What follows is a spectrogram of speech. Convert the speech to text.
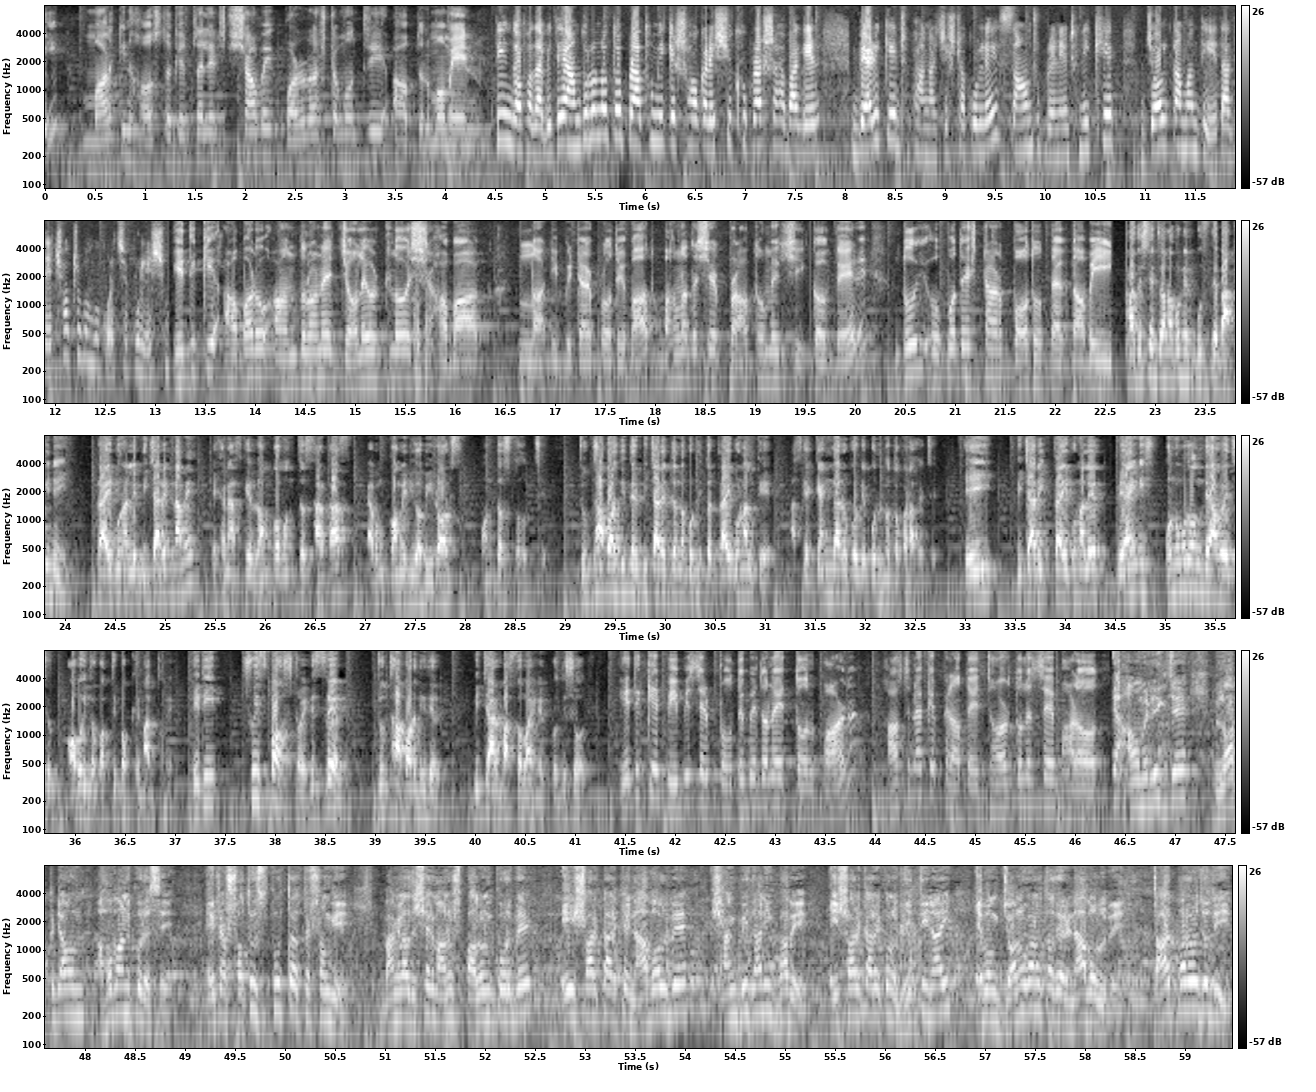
মার্কিন হস্তক্ষেপ চাইলেন সাবেক পররাষ্ট্রমন্ত্রী আব্দুল মোমেন। তিন দফা দাবিতে আন্দোলনরত প্রাথমিকের সহকারী শিক্ষকরা শাহবাগের ব্যারিকেড ভাঙার চেষ্টা করলে সাউন্ড গ্রেনেড নিক্ষেপ জল কামান দিয়ে তাদের ছত্রভঙ্গ করেছে পুলিশ। এদিকে আবারও আন্দোলনে জ্বলে উঠল শাহবাগ। লাঠিপিটার প্রতিবাদ বাংলাদেশের প্রাথমিক শিক্ষকদের দুই উপদেষ্টার পদত্যাগ দাবি। বাংলাদেশের জনগণের বুঝতে বাকি নেই। ট্রাইব্যুনালে বিচারের নামে এখানে আজকে রঙ্গমঞ্চ সার্কাস এবং কমেডি অব ইরর্স মঞ্চস্থ হচ্ছে। যুদ্ধাপরাধীদের বিচারের জন্য গঠিত ট্রাইব্যুনালকে আজকে ক্যাঙ্গারু কোর্টে পরিণত করা হয়েছে। এই বিচারিক ট্রাইব্যুনালের বেআইনি অনুমোদন দেওয়া হয়েছে অবৈধ কর্তৃপক্ষের মাধ্যমে। এটি সুস্পষ্ট, এটি স্রেফ যুদ্ধাপরাধীদের বিচার বাস্তবায়নের প্রতিশোধ। এদিকে বিবিসির প্রতিবেদনে তোলপাড়, হাসিনাকে ফেরাতে ঝড় তুলেছে ভারত। আওয়ামী লীগ যে লকডাউন আহ্বান করেছে, এটা স্বতঃস্ফূর্ততার সঙ্গে বাংলাদেশের মানুষ পালন করবে, এই সরকারকে না বলবে, সাংবিধানিকভাবে এই সরকারের কোনো ভিত্তি নাই এবং জনগণও তাদের না বলবে। তারপরেও যদি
